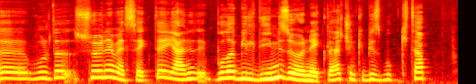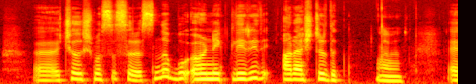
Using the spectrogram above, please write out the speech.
e, burada söylemesek de yani bulabildiğimiz örnekler çünkü biz bu kitap e, çalışması sırasında bu örnekleri araştırdık. Evet. E,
